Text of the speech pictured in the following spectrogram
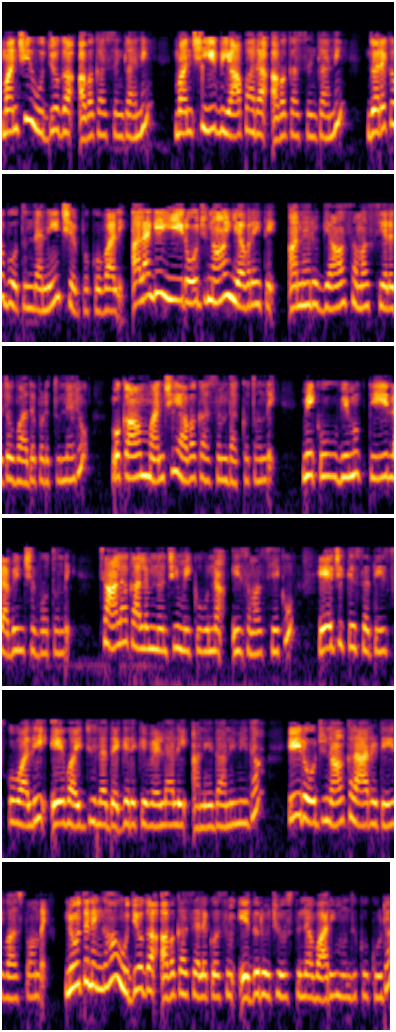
మంచి ఉద్యోగ అవకాశం కానీ మంచి వ్యాపార అవకాశం కానీ దొరకబోతుందని చెప్పుకోవాలి. అలాగే ఈ రోజున ఎవరైతే అనారోగ్య సమస్యలతో బాధపడుతున్నారో ఒక మంచి అవకాశం దక్కుతుంది. మీకు విముక్తి లభించబోతుంది. చాలా కాలం నుంచి మీకు ఉన్న ఈ సమస్యకు ఏ చికిత్స తీసుకోవాలి ఏ వైద్యుల దగ్గరికి వెళ్ళాలి అనే దాని మీద ఈ రోజున క్లారిటీ వస్తోంది. నూతనంగా ఉద్యోగ అవకాశాల కోసం ఎదురు చూస్తున్న వారి ముందుకు కూడా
